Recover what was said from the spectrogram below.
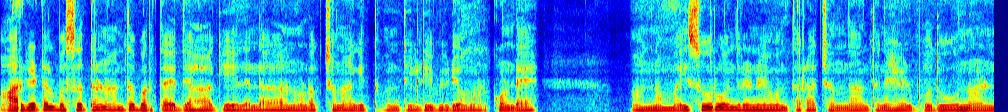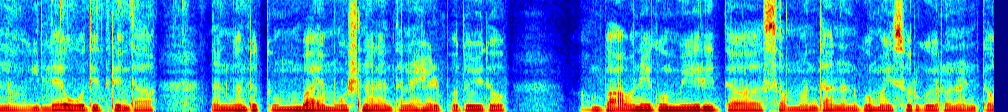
ಆರ್ಗೇಟಲ್ಲಿ ಬಸ್ ಅಂತ ಬರ್ತಾ ಇದ್ದೆ, ಹಾಗೆ ಇಲ್ಲೆಲ್ಲ ನೋಡೋಕ್ಕೆ ಚೆನ್ನಾಗಿತ್ತು ಅಂತೇಳಿ ವಿಡಿಯೋ ಮಾಡಿಕೊಂಡೆ. ನಮ್ಮ ಮೈಸೂರು ಅಂದ್ರೇ ಒಂಥರ ಚಂದ ಅಂತಲೇ ಹೇಳ್ಬೋದು. ನಾನು ಇಲ್ಲೇ ಓದಿದ್ರಿಂದ ನನಗಂತೂ ತುಂಬ ಎಮೋಷ್ನಲ್ ಅಂತಲೇ ಹೇಳ್ಬೋದು ಇದು. ಭಾವನೆಗೂ ಮೀರಿದ ಸಂಬಂಧ ನನಗೂ ಮೈಸೂರಿಗೂ ಇರೋ ನಂಟು.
